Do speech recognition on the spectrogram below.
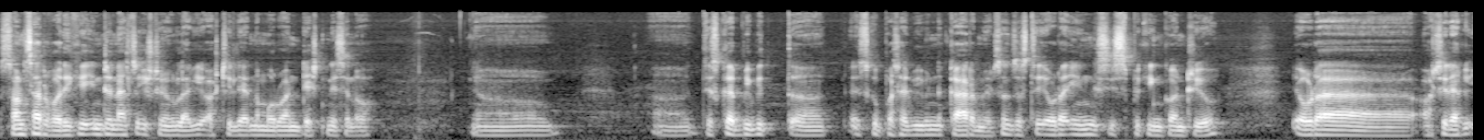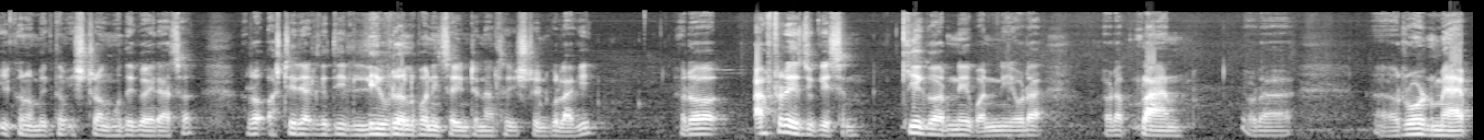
संसारभरिकै इन्टरनेसनल स्टुडेन्टको लागि अस्ट्रेलिया नम्बर वान डेस्टिनेसन हो। त्यसका विविध यसको पछाडि विभिन्न कारणहरू छन् जस्तै एउटा इङ्ग्लिस स्पिकिङ कन्ट्री हो। एउटा अस्ट्रेलियाको इकोनोमी एकदम स्ट्रङ हुँदै गइरहेछ र अस्ट्रेलिया अलिकति लिबरल पनि छ इन्टरनेसनल स्टुडेन्टको लागि र आफ्टर एजुकेसन के गर्ने भन्ने एउटा एउटा प्लान एउटा रोड म्याप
